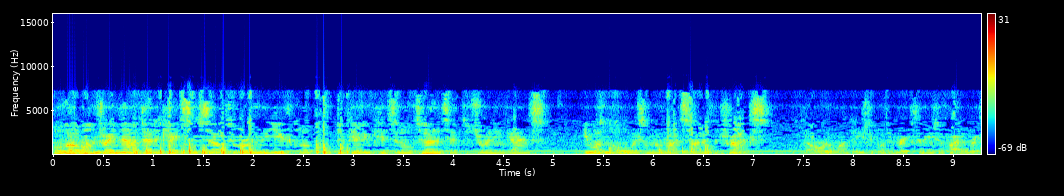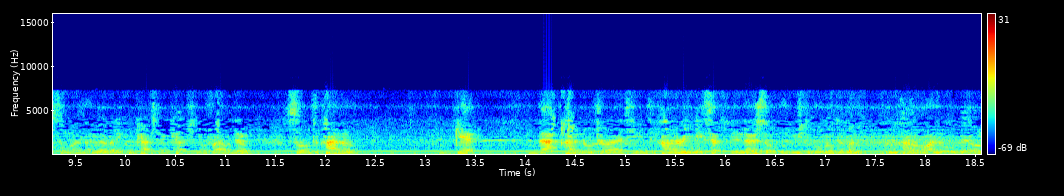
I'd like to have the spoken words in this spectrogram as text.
Although Andre now dedicates himself to running the youth club and giving kids an alternative to joining gangs, he wasn't always on the right side of the tracks. The older ones, they used to go to Brixton they used to fight the Brixton ones. Like whoever they could catch them, catch them and fight with them. So to kind of get that kind of notoriety and to kind of really be accepted in their circles, we used to go with them. And we kind of got a little bit of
